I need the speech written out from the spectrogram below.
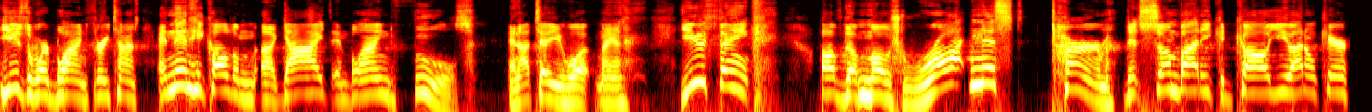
used the word blind three times. And then he called them uh, guides and blind fools. And I tell you what, man, you think of the most rottenest term that somebody could call you, I don't care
